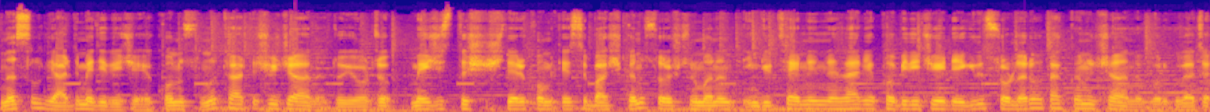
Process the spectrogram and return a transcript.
nasıl yardım edileceği konusunu tartışacağını duyurdu. Meclis Dışişleri Komitesi Başkanı soruşturmanın İngiltere'nin neler yapabileceği ile ilgili sorulara odaklanacağını vurguladı.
